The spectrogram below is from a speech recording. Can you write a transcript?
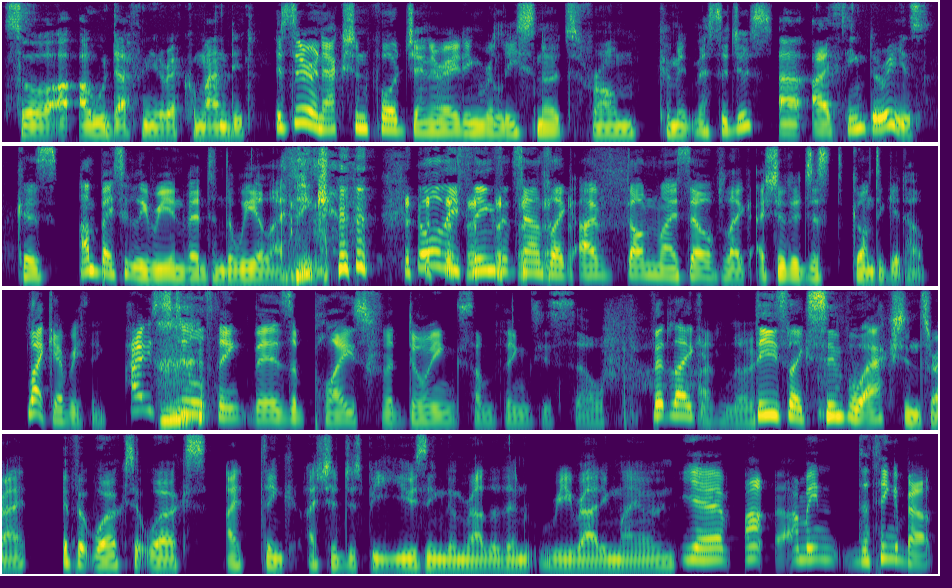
So I, I would definitely recommend it. Is there an action for generating release notes from commit messages? Uh, I think there is. Because I'm basically reinventing the wheel, I think. All these things it sounds like I've done myself, like I should have just gone to GitHub. Like everything. I still think there's a place for doing some things yourself. But like I don't know. these like simple actions, right? If it works, it works. I think I should just be using them rather than rewriting my own. Yeah, I, I mean the thing about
